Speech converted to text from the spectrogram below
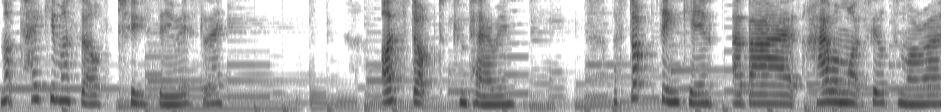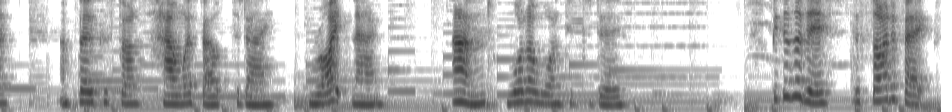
not taking myself too seriously. I stopped comparing. I stopped thinking about how I might feel tomorrow and focused on how I felt today, right now, and what I wanted to do. Because of this, the side effects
